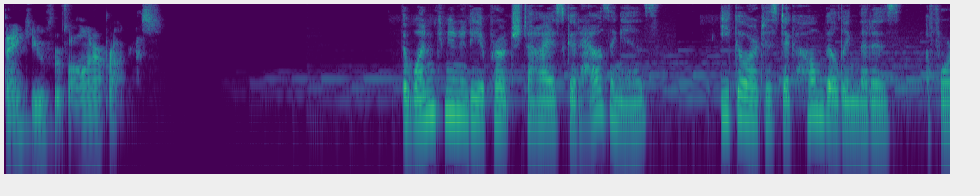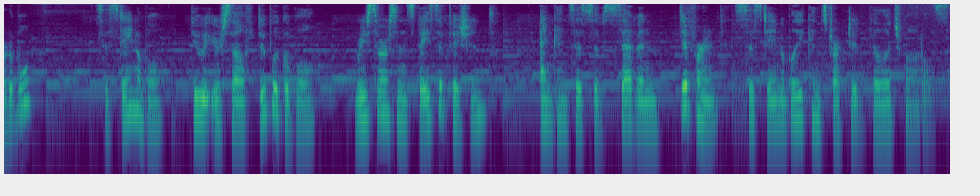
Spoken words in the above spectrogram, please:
Thank you for following our progress. The one community approach to highest good housing is eco artistic home building that is affordable, sustainable, do it yourself duplicable, resource and space efficient, and consists of seven different sustainably constructed village models.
